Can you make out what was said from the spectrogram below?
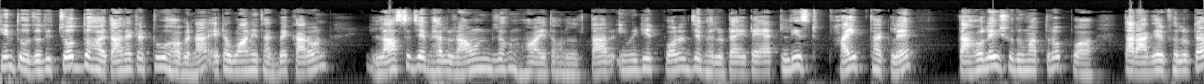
কিন্তু যদি চোদ্দ হয়, তাহলে এটা টু হবে না, এটা ওয়ানই থাকবে। কারণ লাস্টে যে ভ্যালু রাউন্ড যখন হয়, তখন তার ইমিডিয়েট পরের যে ভ্যালুটা এটা অ্যাটলিস্ট ফাইভ থাকলে, তাহলেই শুধুমাত্র তার আগের ভ্যালুটা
